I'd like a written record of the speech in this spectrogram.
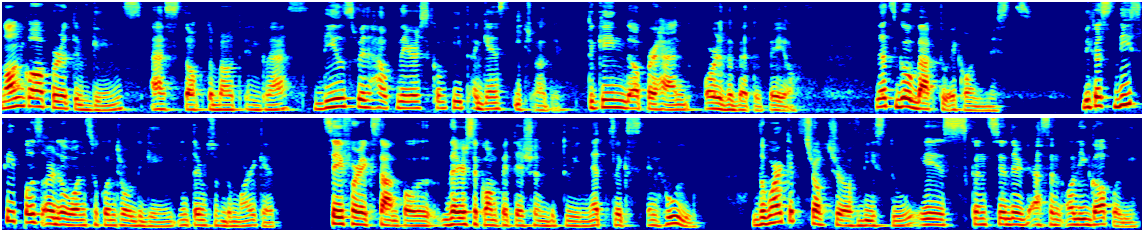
Non-cooperative games, as talked about in class, deals with how players compete against each other to gain the upper hand or the better payoff. Let's go back to economists. Because these peoples are the ones who control the game in terms of the market. Say for example, there's a competition between Netflix and Hulu. The market structure of these two is considered as an oligopoly,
